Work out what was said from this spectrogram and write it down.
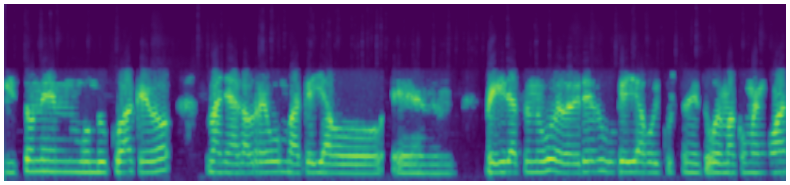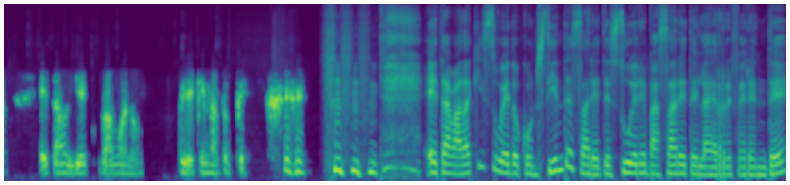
gizonen mundukoak edo baina gaur egun ba gehiago en, begiratzen dugu edo eredu gehiago ikusten ditugu emakumengoan eta horiek ba bueno birekin atope. eta badakizu edo konstiente zarete zu ere bazaretela erreferente,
